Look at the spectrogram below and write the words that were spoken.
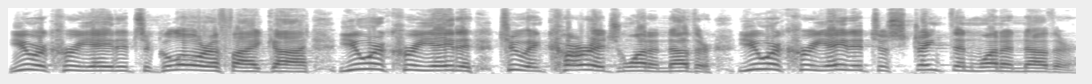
You were created to glorify God. You were created to encourage one another. You were created to strengthen one another,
